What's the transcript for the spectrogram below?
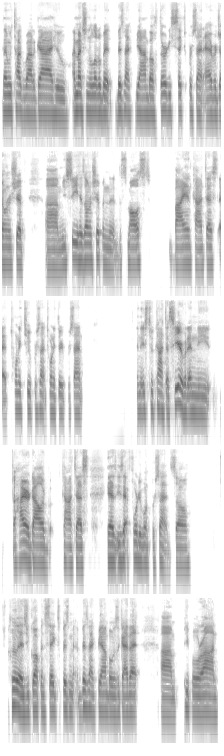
then we talk about a guy who I mentioned a little bit, Bismack Biyombo, 36% average ownership. Um, you see his ownership in the, the smallest buy-in contest at 22%, 23% in these two contests here, but in the the higher dollar contest, he has he's at 41%. So clearly, as you go up in stakes, Bismack, Bismack Biyombo was a guy that um, people were on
